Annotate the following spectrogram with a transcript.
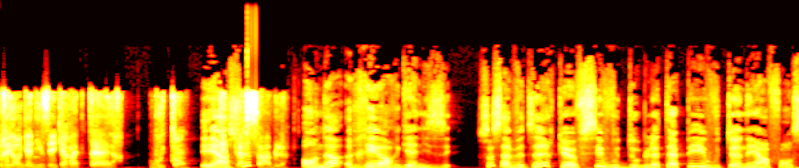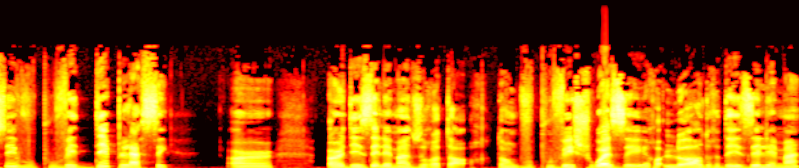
Réorganiser caractère. Bouton. Et ensuite- Déplaçable. on a réorganisé. Ça, ça veut dire que si vous double tapez et vous tenez enfoncé, vous pouvez déplacer un, un des éléments du rotor. Donc, vous pouvez choisir l'ordre des éléments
